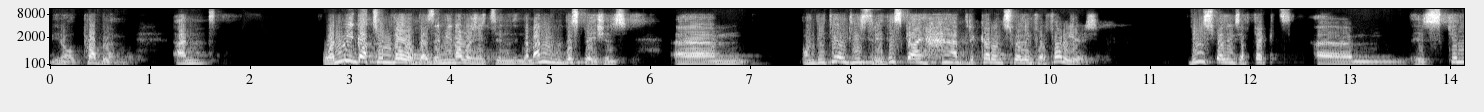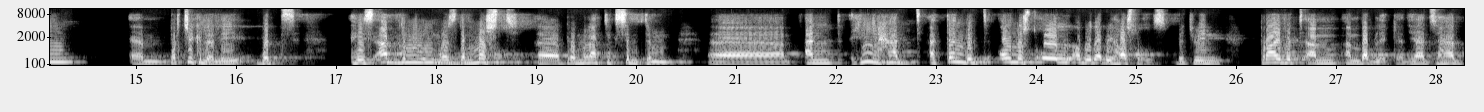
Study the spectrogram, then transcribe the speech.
you know, problem. And when we got involved as immunologists in, in the management of these patients, um, on detailed history, this guy had recurrent swelling for four years. These swellings affect um, his skin um, particularly, but his abdomen was the most uh, problematic symptom. Uh, and he had attended almost all Abu Dhabi hospitals between private and, and public. And he had had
